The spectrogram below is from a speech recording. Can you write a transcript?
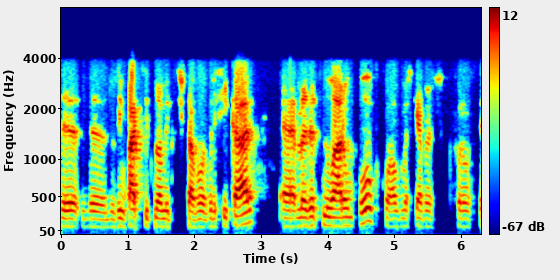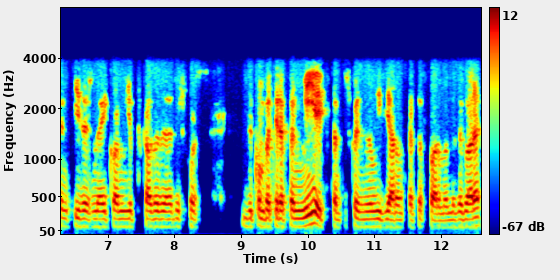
de, dos impactos económicos que estavam a verificar, uh, mas atenuaram um pouco com algumas quebras que foram sentidas na economia por causa da, do esforço de combater a pandemia e, portanto, as coisas aliviaram de certa forma. Mas agora,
